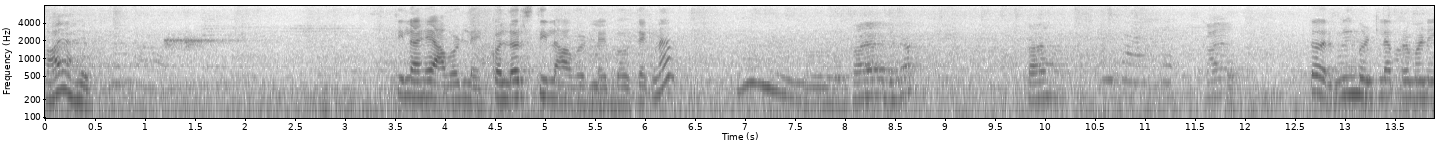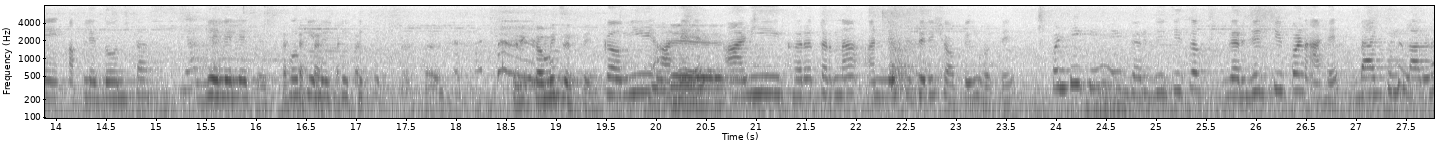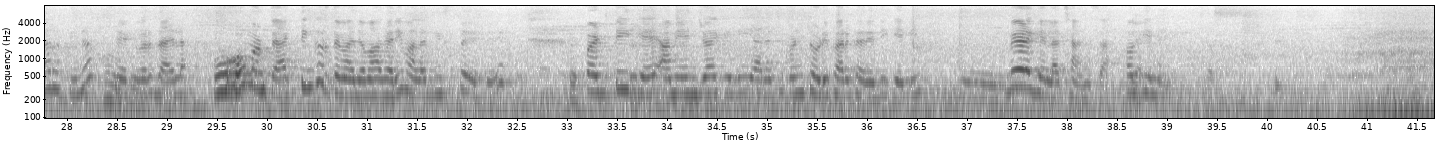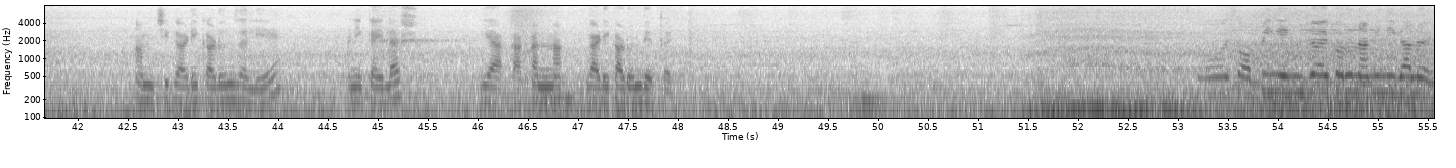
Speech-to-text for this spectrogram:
काय आहे? तिला हे आवडलंय. कलर्स तिला आवडलेत बहुतेक ना? काय आहे बेटा? काय? काय आहे? तर मी म्हटल्याप्रमाणे आपले दोन तास गेलेलेच आहेत हो की नाही? तरी कमीच आहेत ते. कमी म्हणजे- आहे. आणि खरं तर ना अननेसेसरी शॉपिंग होते. पण ठीक आहे गरजेचीच गरजेची पण आहे. बॅग तुला लागणार होती ना सेटवर जायला. हो हो म्हणतो ऍक्टिंग करते माझ्या माघारी. मला दिसतंय ते. पण ठीक आहे आम्ही एन्जॉय केली. याराची पण थोडीफार खरेदी केली. वेळ गेला छानसा. हो की नाही? आमची गाडी काढून झाली आहे. आणि कैलाश या काकांना गाडी काढून देतोय. शॉपिंग एन्जॉय करून आम्ही निघालोय.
